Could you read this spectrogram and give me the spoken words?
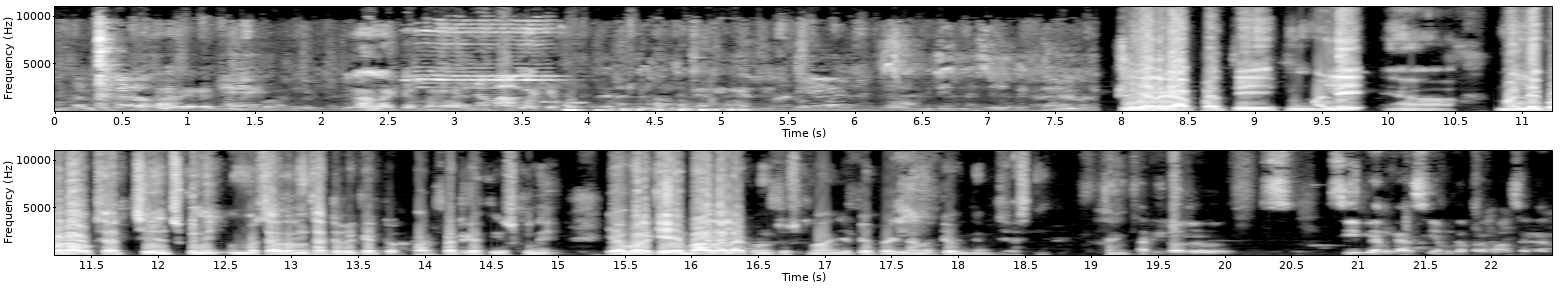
ఆ? మీ నాన్న లెక్కెళ్తావా లెక్కెళ్తా క్లియర్గా ప్రతి మళ్ళీ మళ్ళీ కూడా ఒకసారి చేయించుకుని సదరన్ సర్టిఫికెట్ పర్ఫెక్ట్గా తీసుకుని ఎవరికి ఏ బాధ లేకుండా చూసుకున్నాం అని చెప్పి ప్రజలందరికీ విజ్ఞప్తి చేస్తున్నాం. ఈరోజు సిబిఎన్ గారు ప్రమాణ స్వీకారం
